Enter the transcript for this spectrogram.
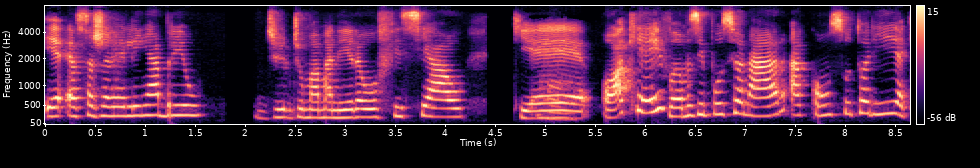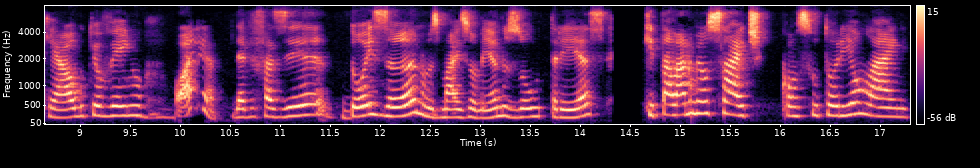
essa janelinha abriu de, de uma maneira oficial que é hum. ok, vamos impulsionar a consultoria, que é algo que eu venho, hum. olha, deve fazer dois anos mais ou menos, ou três, que está lá no meu site, consultoria online.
